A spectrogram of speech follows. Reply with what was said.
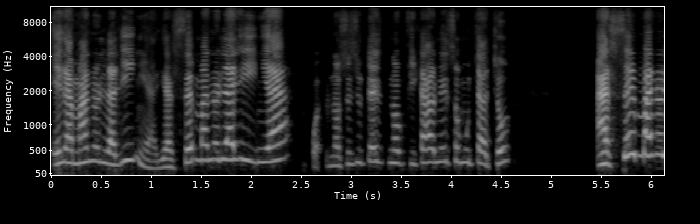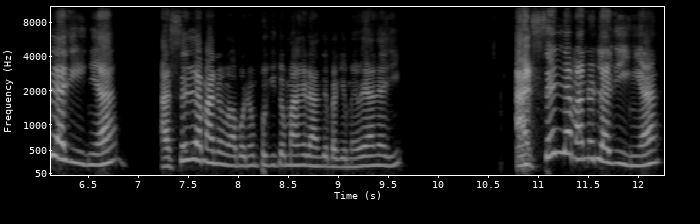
era mano en la línea. Y al ser mano en la línea, no sé si ustedes no fijaron eso, muchachos, hacer mano en la línea, hacer la mano, me voy a poner un poquito más grande para que me vean ahí. Hacer la mano en la línea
